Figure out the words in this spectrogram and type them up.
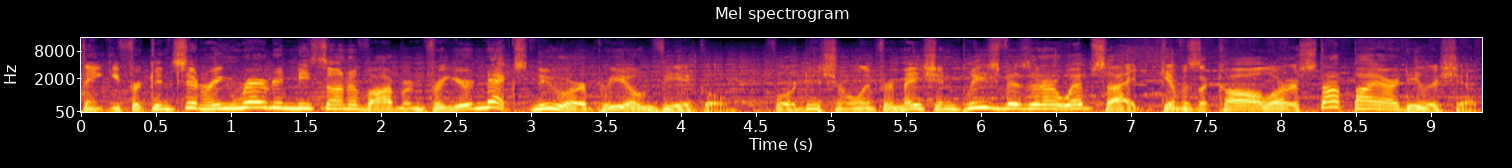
Thank you for considering Rairdon Nissan of Auburn for your next new or pre-owned vehicle. For additional information, please visit our website, give us a call, or stop by our dealership.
